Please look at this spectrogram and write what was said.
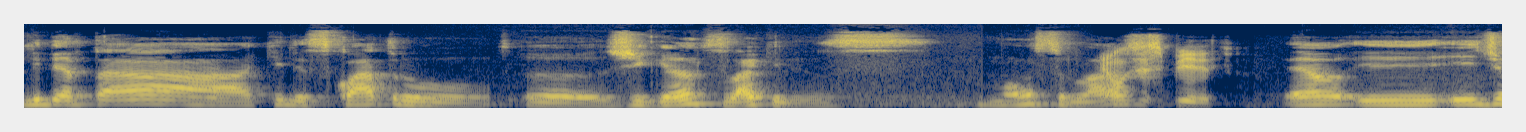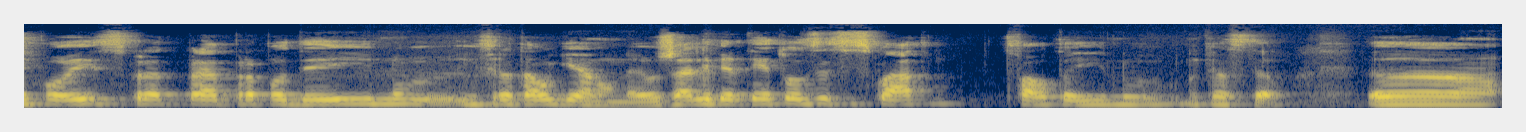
libertar aqueles quatro uh, gigantes lá, aqueles monstros lá. É uns espíritos. É, e, e depois para poder ir no, enfrentar o Ganon, né? Eu já libertei todos esses quatro, falta aí no, no castelo. Uh,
